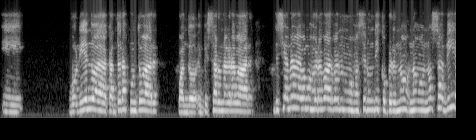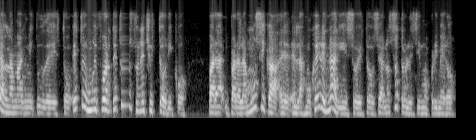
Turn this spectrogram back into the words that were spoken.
y volviendo a Cantoras.ar, cuando empezaron a grabar, decían, ah, vamos a grabar, vamos a hacer un disco, pero no, no, no sabían la magnitud de esto. Esto es muy fuerte, esto es un hecho histórico. Para, para la música, eh, en las mujeres nadie hizo esto, o sea, nosotros lo hicimos primero.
